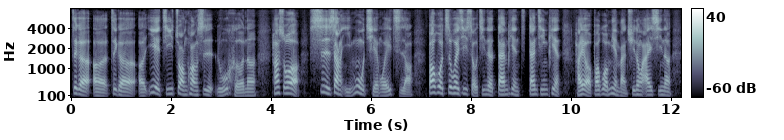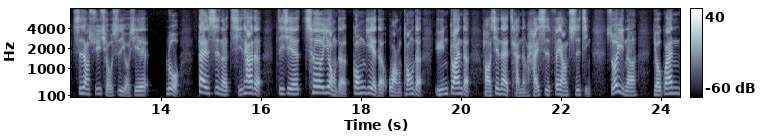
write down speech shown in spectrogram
这个呃这个呃业绩状况是如何呢？”他说：“事实上，以目前为止哦。”包括智慧机手机的单片、单晶片，还有包括面板驱动 IC 呢，事实上需求是有些弱，但是呢，其他的这些车用的、工业的、网通的、云端的，好，现在产能还是非常吃紧，所以呢。有关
